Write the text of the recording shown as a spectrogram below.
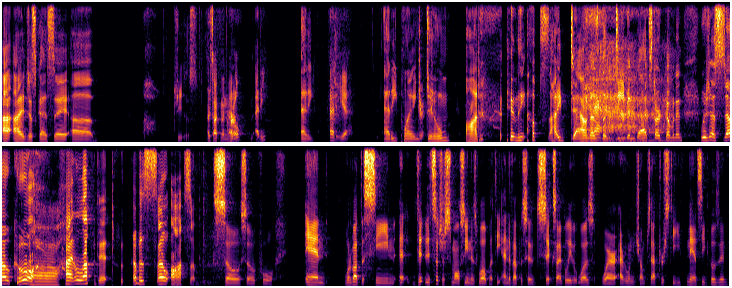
I, I just gotta say, uh, oh, Jesus, Are you talking the metal? Eddie? Eddie, Eddie, yeah. Eddie playing Doom on in the upside down as the demon bats start coming in was just so cool. Oh. I loved it. That was so awesome. So so cool. And what about the scene? It's such a small scene as well, but the end of episode six, I believe it was, where everyone jumps after Steve. Nancy goes in,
